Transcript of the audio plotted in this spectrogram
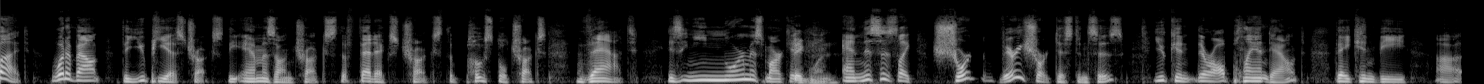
But what about the UPS trucks, the Amazon trucks, the FedEx trucks, the postal trucks? That is an enormous market. Big one. And this is like short, very short distances. You can, they're all planned out. They can be uh,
